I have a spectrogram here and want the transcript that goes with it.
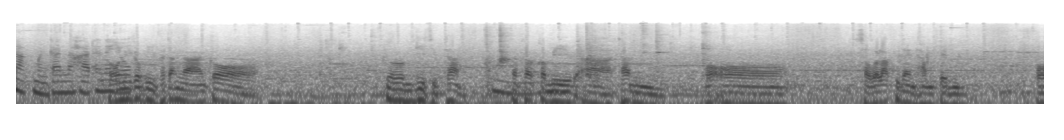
หนักเหมือนกันนะคะท่านตนาอนยนี้กก็มีพนักงานก็รวม20 ท่านอืมนะครับก็มีอ่าท่านพอสวรักษ์พินัยธรรมเป็นพอ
